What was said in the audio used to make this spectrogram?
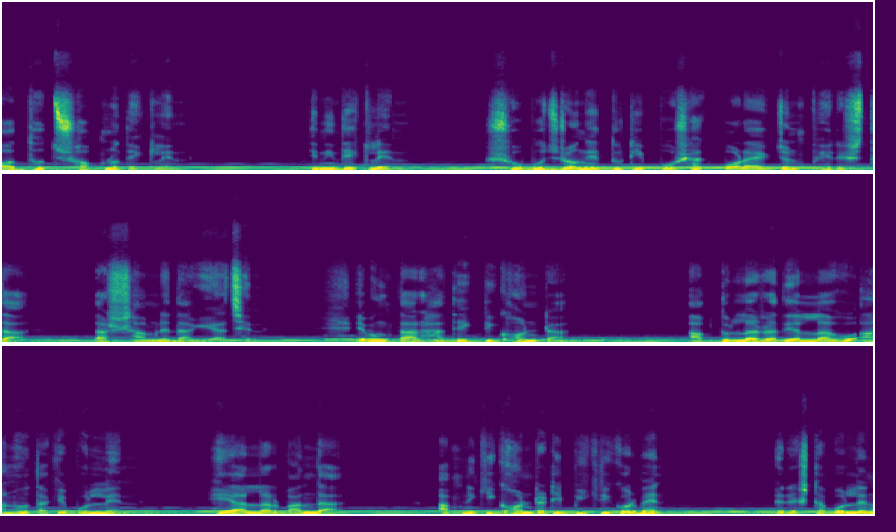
অদ্ভুত স্বপ্ন দেখলেন। তিনি দেখলেন, সবুজ রঙের দুটি পোশাক পরা একজন ফেরেশতা তার সামনে দাঁড়িয়ে আছেন এবং তার হাতে একটি ঘণ্টা। আবদুল্লাহ রাদিয়াল্লাহু আনহু তাকে বললেন, হে আল্লাহর বান্দা, আপনি কি ঘণ্টাটি বিক্রি করবেন? ফেরেশতা বললেন,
